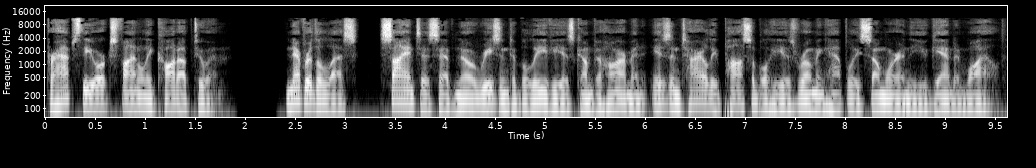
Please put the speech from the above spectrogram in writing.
Perhaps the orcs finally caught up to him. Nevertheless, scientists have no reason to believe he has come to harm, and it is entirely possible he is roaming happily somewhere in the Ugandan wild.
